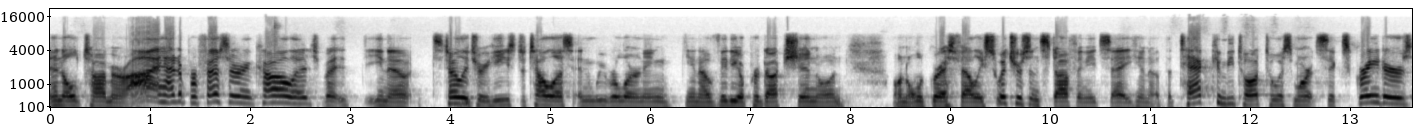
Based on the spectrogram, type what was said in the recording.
an old timer. I had a professor in college, but you know it's totally true. He used to tell us, and we were learning, you know, video production on on old Grass Valley switchers and stuff. And he'd say, you know, the tech can be taught to a smart sixth graders.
